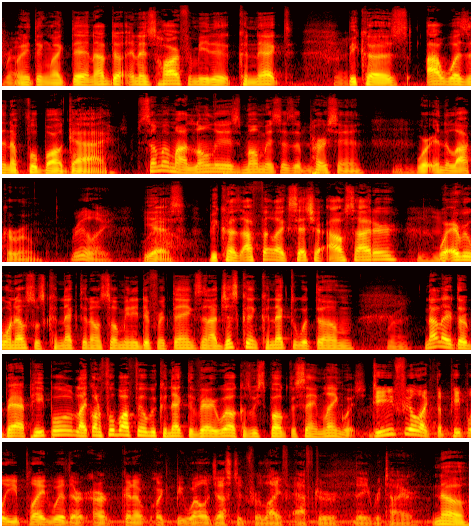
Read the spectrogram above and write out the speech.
Right. or anything like that. And I don't, and it's hard for me to connect Right. because I wasn't a football guy. Some of my loneliest moments as a mm-hmm. person mm-hmm. were in the locker room. really? Yes. Because I felt like such an outsider where everyone else was connected on so many different things and I just couldn't connect with them. Right. Not like they're bad people. Like on the football field, we connected very well because we spoke the same language. Do you feel like the people you played with are, are going to like be well adjusted for life after they retire? No.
